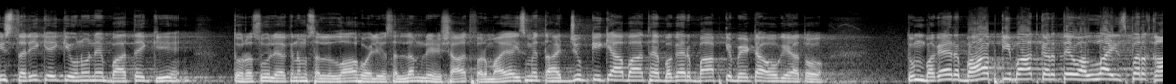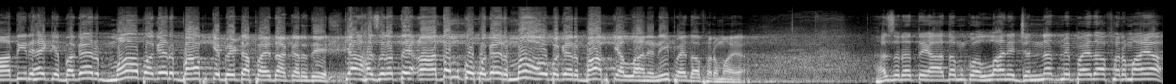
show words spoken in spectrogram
इस तरीके की उन्होंने बातें की। तो रसूल अकरम सल्लल्लाहु अलैहि वसल्लम ने इरशाद फरमाया, इसमें ताज्जुब की क्या बात है? बग़ैर बाप के बेटा हो गया तो। तुम बग़ैर बाप की बात करते हो, अल्लाह इस पर कादिर है कि बग़ैर माँ, बग़ैर बाप के बेटा पैदा कर दे। क्या हज़रत आदम को बग़ैर माँ और बग़ैर बाप के अल्लाह ने नहीं पैदा फरमाया? हज़रत आदम को अल्लाह ने जन्नत में पैदा फरमाया।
